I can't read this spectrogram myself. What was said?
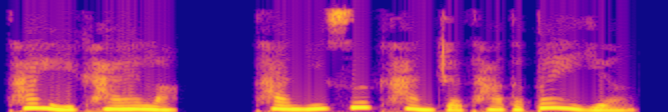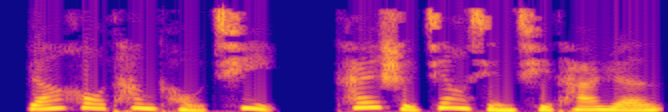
他离开了。坦尼斯看着他的背影，然后叹口气，开始叫醒其他人。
